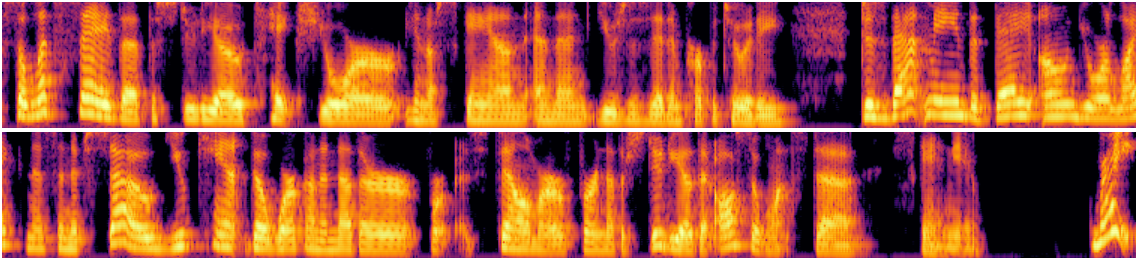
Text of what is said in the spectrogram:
so let's say that the studio takes your you know scan and then uses it in perpetuity. Does that mean that they own your likeness? And if so you can't go work on another for film or for another studio that also wants to scan you? Right.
